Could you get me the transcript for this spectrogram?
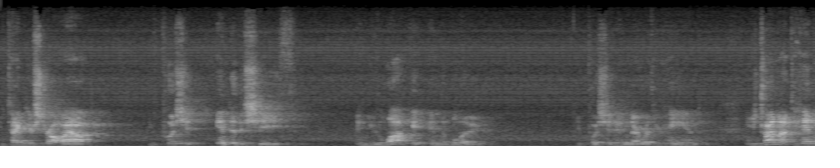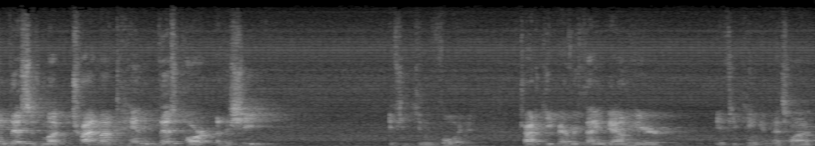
You take your straw out, you push it into the sheath, and you lock it in the blue. You push it in there with your hand. And you try not to handle this as much, try not to handle this part of the sheath if you can avoid it. Try to keep everything down here if you can. That's why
